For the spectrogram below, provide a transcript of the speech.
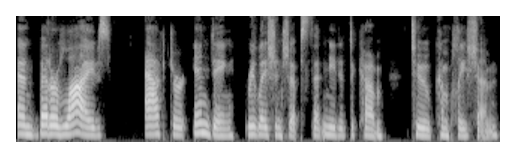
and better lives after ending relationships that needed to come to completion.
